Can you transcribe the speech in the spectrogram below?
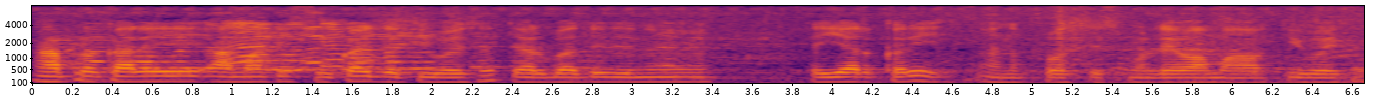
આ પ્રકારે આ માટી સુકાઈ જતી હોય છે. ત્યારબાદ એને તૈયાર કરી અને પ્રોસેસમાં લેવામાં આવતી હોય છે.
